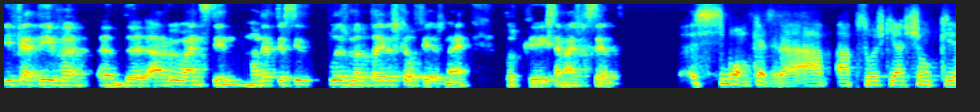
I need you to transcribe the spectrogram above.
efetiva de Harvey Weinstein não deve ter sido pelas maroteiras que ele fez, não é? Porque isto é mais recente. Bom, quer dizer, há, há pessoas que acham que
